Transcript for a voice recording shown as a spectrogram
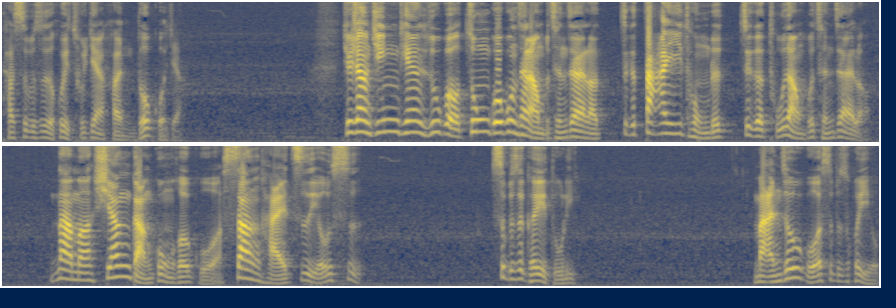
它是不是会出现很多国家？就像今天，如果中国共产党不存在了，这个大一统的这个土壤不存在了，那么香港共和国、上海自由市，是不是可以独立？满洲国是不是会有？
